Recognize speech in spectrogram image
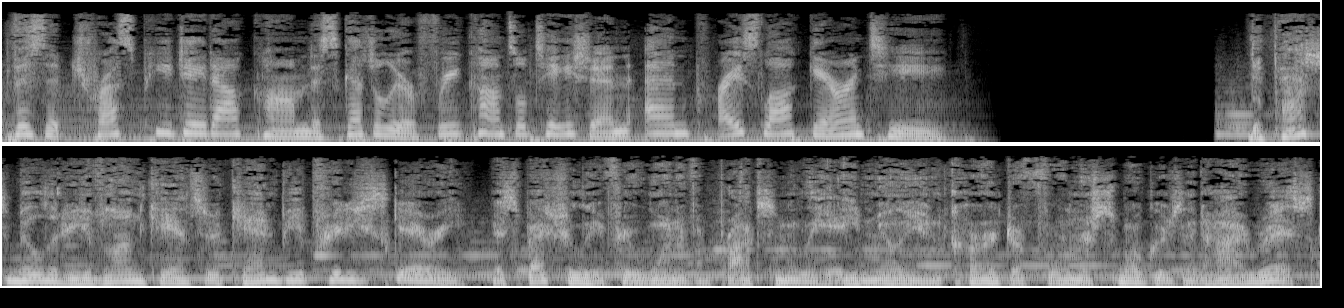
Visit trustpj.com to schedule your free consultation and price lock guarantee. The possibility of lung cancer can be pretty scary, especially if you're one of approximately 8 million current or former smokers at high risk.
